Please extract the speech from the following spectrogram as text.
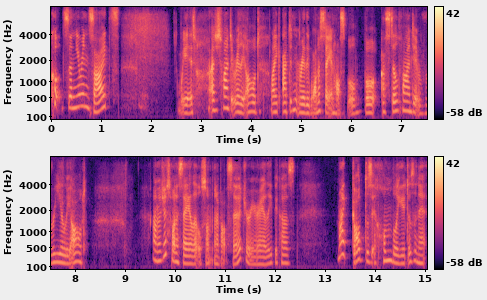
cuts on your insides? Weird. I just find it really odd. Like, I didn't really want to stay in hospital, but I still find it really odd. And I just want to say a little something about surgery, really, because my God, does it humble you, doesn't it?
